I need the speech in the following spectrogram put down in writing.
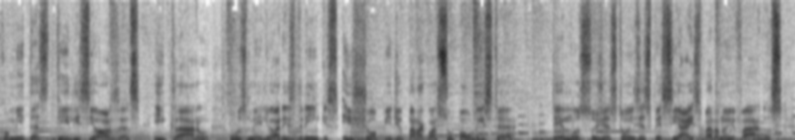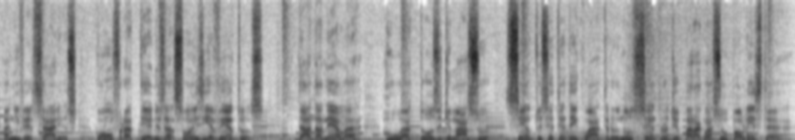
comidas deliciosas e, claro, os melhores drinks e chopp de Paraguaçu Paulista. Temos sugestões especiais para noivados, aniversários, confraternizações e eventos. Dadanela, Rua 12 de Março, 174, no centro de Paraguaçu Paulista.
